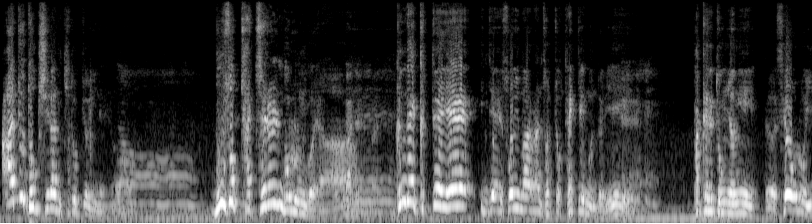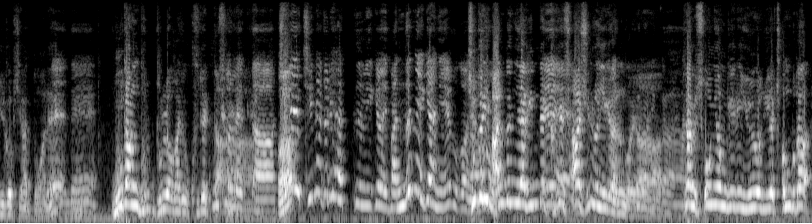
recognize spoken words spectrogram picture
아주 독실한 기독교이네요. 어. 무속 자체를 모르는 거야. 맞아요, 네. 맞아요. 근데 그때에 이제 소위 말하는 저쪽 대깨문들이 네. 박해 대통령이 그 세월호 일곱 시간 동안에 네, 네. 무당 불, 불러가지고 구됐다. 구설했다. 어? 지네, 지네들이 했던 이게 만든 얘기 아니에요, 그거는? 지들이 만든 이야기인데 네. 그게 사실로 얘기하는 거야. 그러니까. 다음에 송영길이 윤호주가 전부 다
